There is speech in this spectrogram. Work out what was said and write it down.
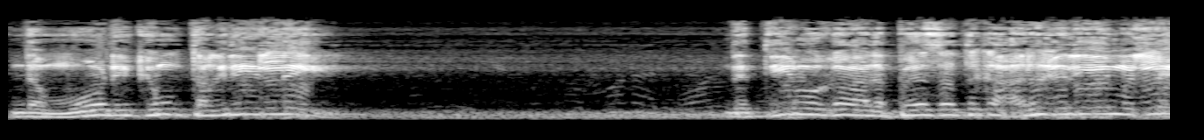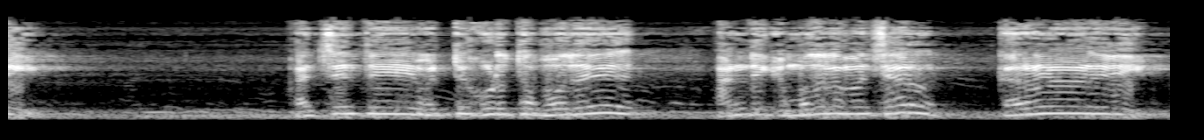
இந்த மோடிக்கும் தகுதி இல்லை. இந்த திமுக அதை பேசுறதுக்கு அருகதையும் இல்லை. கச்சத்தீயை விட்டு கொடுத்த போது அன்றைக்கு முதலமைச்சர் கருணாநிதி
